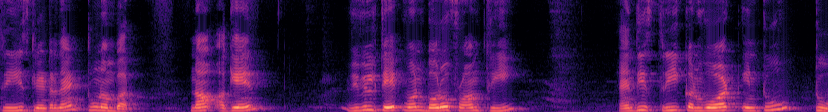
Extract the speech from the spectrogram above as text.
3 is greater than 2 number now again we will take one borrow from 3 and this 3 convert into 2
